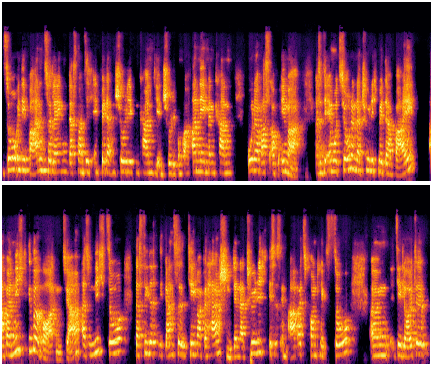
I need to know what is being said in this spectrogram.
so in die Bahnen zu lenken, dass man sich entweder entschuldigen kann, die Entschuldigung auch annehmen kann oder was auch immer. Also die Emotionen natürlich mit dabei, aber nicht überbordend, ja. Also nicht so, dass die das die ganze Thema beherrschen. Denn natürlich ist es im Arbeitskontext so, ähm, die Leute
